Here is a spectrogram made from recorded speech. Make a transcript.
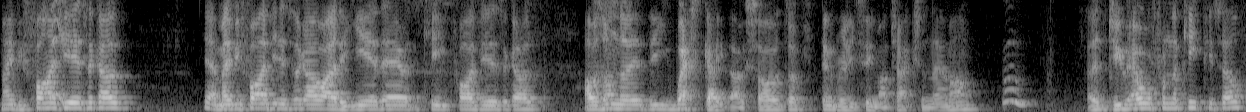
maybe five Keep? years ago. Yeah, maybe five years ago. I had a year there at the keep five years ago. I was on the, the west gate though, so I didn't really see much action there, Mum. Uh, do you hail from the keep yourself?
